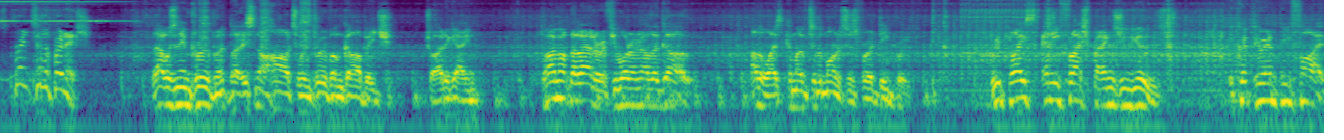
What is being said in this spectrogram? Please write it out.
Sprint to the finish! That was an improvement, but it's not hard to improve on garbage. Try it again. Climb up the ladder if you want another go. Otherwise, come over to the monitors for a debrief. Replace any flashbangs you used. Equip your MP5.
